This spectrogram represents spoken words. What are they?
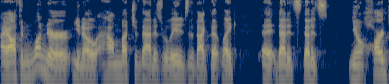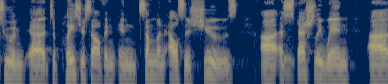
I often wonder, you know, how much of that is related to the fact that like uh, that it's that it's you know hard to uh, to place yourself in in someone else's shoes, uh, Mm. especially when uh,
